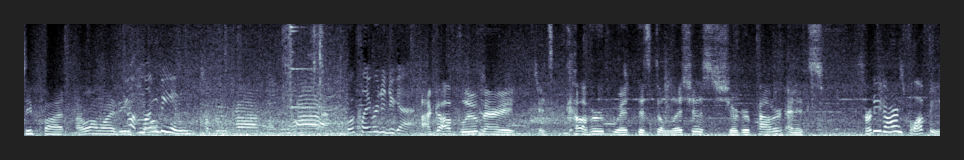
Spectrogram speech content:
Sipbat. I want one of these. You got mung bean. What flavor did you get? I got blueberry. It's covered with this delicious sugar powder and it's pretty darn fluffy.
